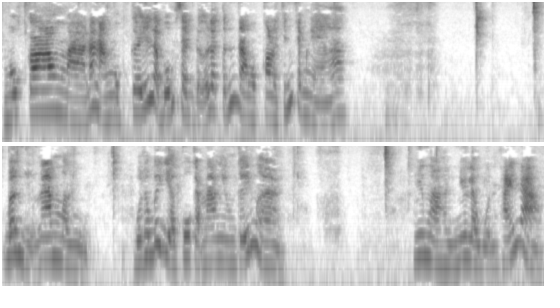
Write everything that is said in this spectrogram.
một con mà nó nặng một ký là bốn cm rưỡi là tính ra một con là 900 ngàn á. Bên Việt Nam mình Quỳnh không biết giờ cua Cà Mau nhiêu ký mà. Nhưng mà hình như là Quỳnh thấy nào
